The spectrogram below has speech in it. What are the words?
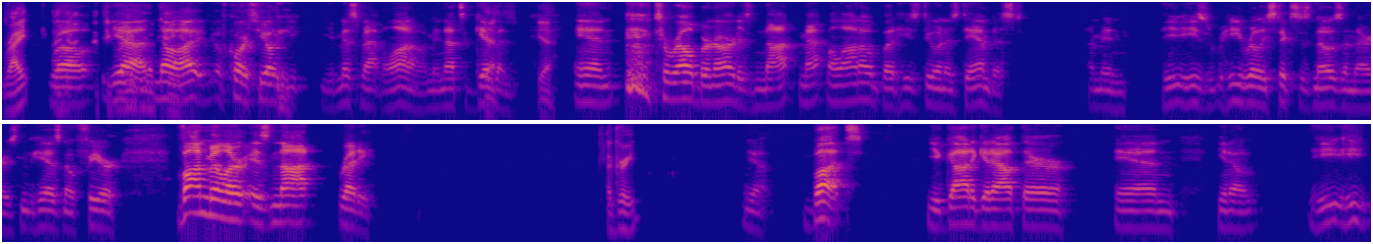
right? Well, I, I yeah, okay no, I of course you, you you miss Matt Milano. I mean that's a given. Yes. Yeah. And Terrel Bernard is not Matt Milano, but he's doing his damnedest. I mean, he, he's he really sticks his nose in there. He's, he has no fear. Von Miller is not ready. Agreed. Yeah. But you got to get out there and, you know, he he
